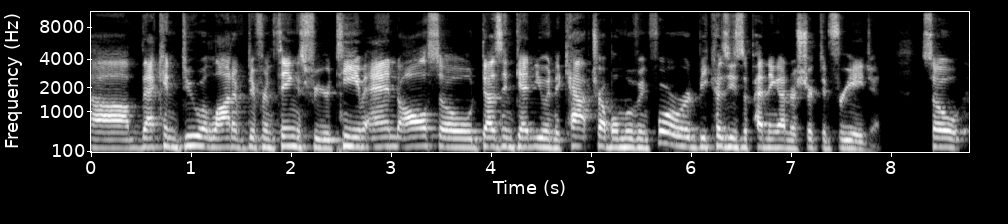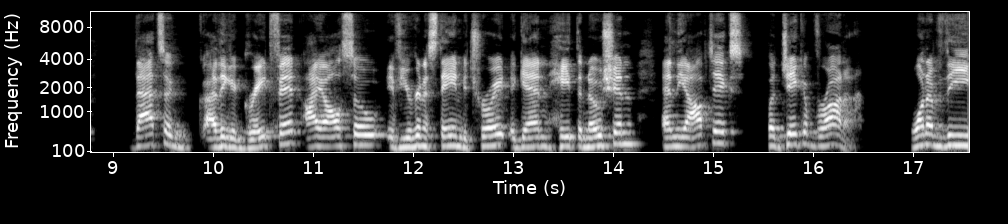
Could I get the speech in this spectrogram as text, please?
um, that can do a lot of different things for your team, and also doesn't get you into cap trouble moving forward because he's a pending unrestricted free agent. So that's a I think a great fit. I also, if you're going to stay in Detroit, again, hate the notion and the optics, but Jacob Vrana one of the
